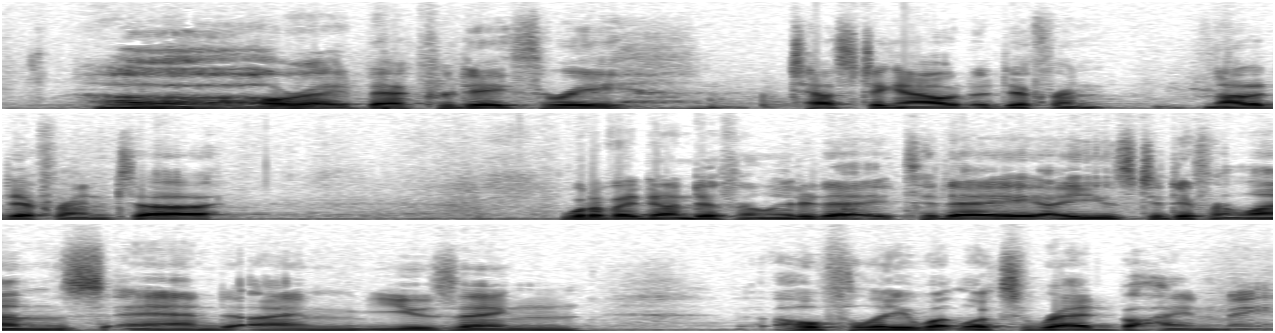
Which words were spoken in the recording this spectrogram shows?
all right, back for day three, testing out a different, not a different, uh, what have I done differently today? Today I used a different lens and I'm using hopefully what looks red behind me.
